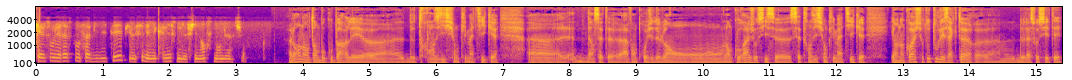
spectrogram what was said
quelles sont les responsabilités, et puis aussi les mécanismes de financement, bien sûr. Alors on entend beaucoup parler euh, de transition climatique euh, dans cet euh, avant-projet de loi. On, encourage aussi ce, cette transition climatique et on encourage surtout tous les acteurs euh, de la société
